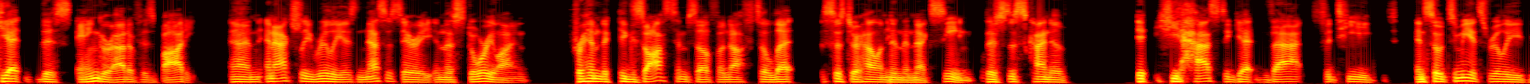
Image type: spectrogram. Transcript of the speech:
get this anger out of his body. And, and actually really is necessary in the storyline for him to exhaust himself enough to let Sister Helen in the next scene. There's this kind of, it, he has to get that fatigued. And so to me, it's really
